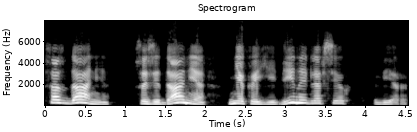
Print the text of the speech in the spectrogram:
создания, созидания некой единой для всех веры.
